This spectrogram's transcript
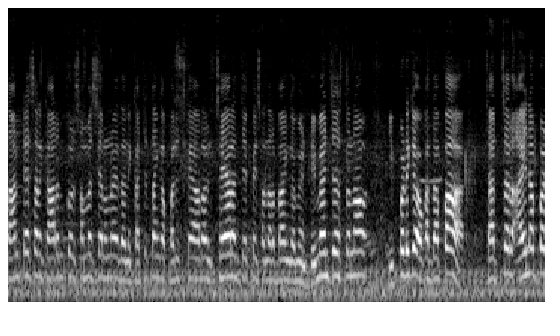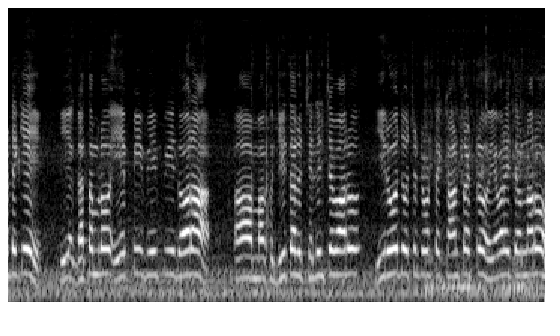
శానిటేషన్ కార్మికుల సమస్యలు ఉన్నాయో దాన్ని ఖచ్చితంగా పరిష్కారం చేయాలని చెప్పే సందర్భంగా మేము డిమాండ్ చేస్తున్నాం. ఇప్పటికే ఒక దఫ చర్చలు అయినప్పటికీ ఈ గతంలో ఏపీవీపీ ద్వారా మాకు జీతాలు చెల్లించేవారు. ఈరోజు వచ్చినటువంటి కాంట్రాక్టు ఎవరైతే ఉన్నారో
